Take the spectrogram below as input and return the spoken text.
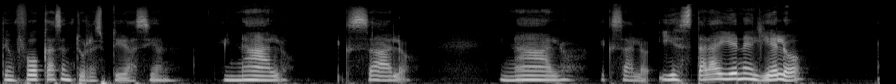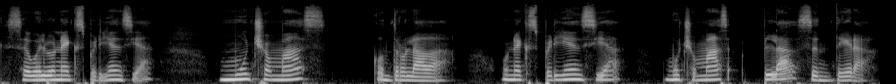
Te enfocas en tu respiración. Inhalo exhalo, inhalo, exhalo. Y estar ahí en el hielo se vuelve una experiencia mucho más controlada, una experiencia mucho más placentera.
